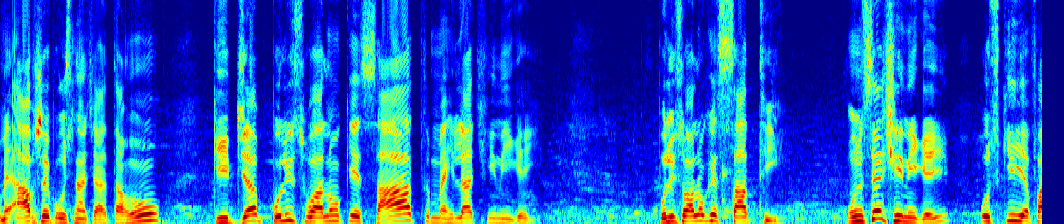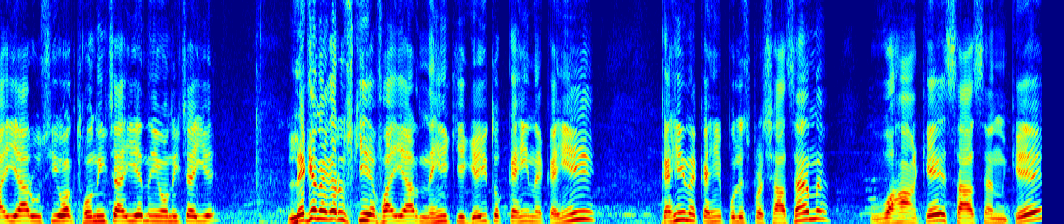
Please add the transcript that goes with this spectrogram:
मैं आपसे पूछना चाहता हूँ कि जब पुलिस वालों के साथ महिला छीनी गई पुलिस वालों के साथ थी उनसे छीनी गई उसकी एफआईआर उसी वक्त होनी चाहिए नहीं होनी चाहिए। लेकिन अगर उसकी एफआईआर नहीं की गई तो कहीं ना कहीं कहीं ना कहीं पुलिस प्रशासन वहाँ के शासन के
